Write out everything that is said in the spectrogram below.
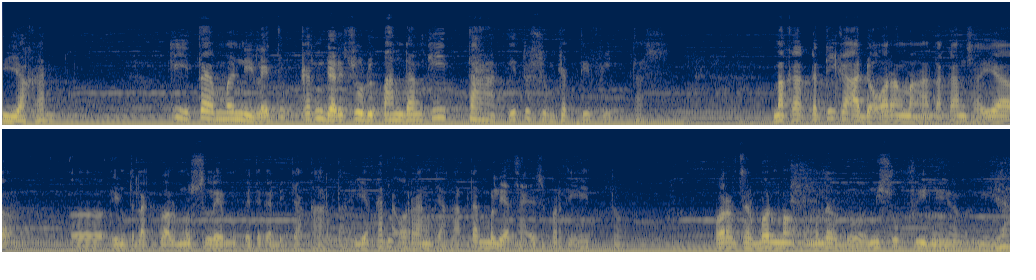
iya kan? Kita menilai itu kan dari sudut pandang kita. Itu subjektivitas. Maka ketika ada orang mengatakan saya uh, intelektual muslim ketika di Jakarta. Ya kan orang Jakarta melihat saya seperti itu. Orang Cirebon melihat ini sufi nih. Ya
